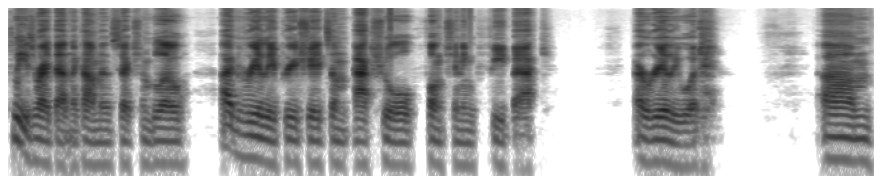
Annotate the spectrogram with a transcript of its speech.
Please write that in the comments section below. I'd really appreciate some actual functioning feedback. I really would. Um,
